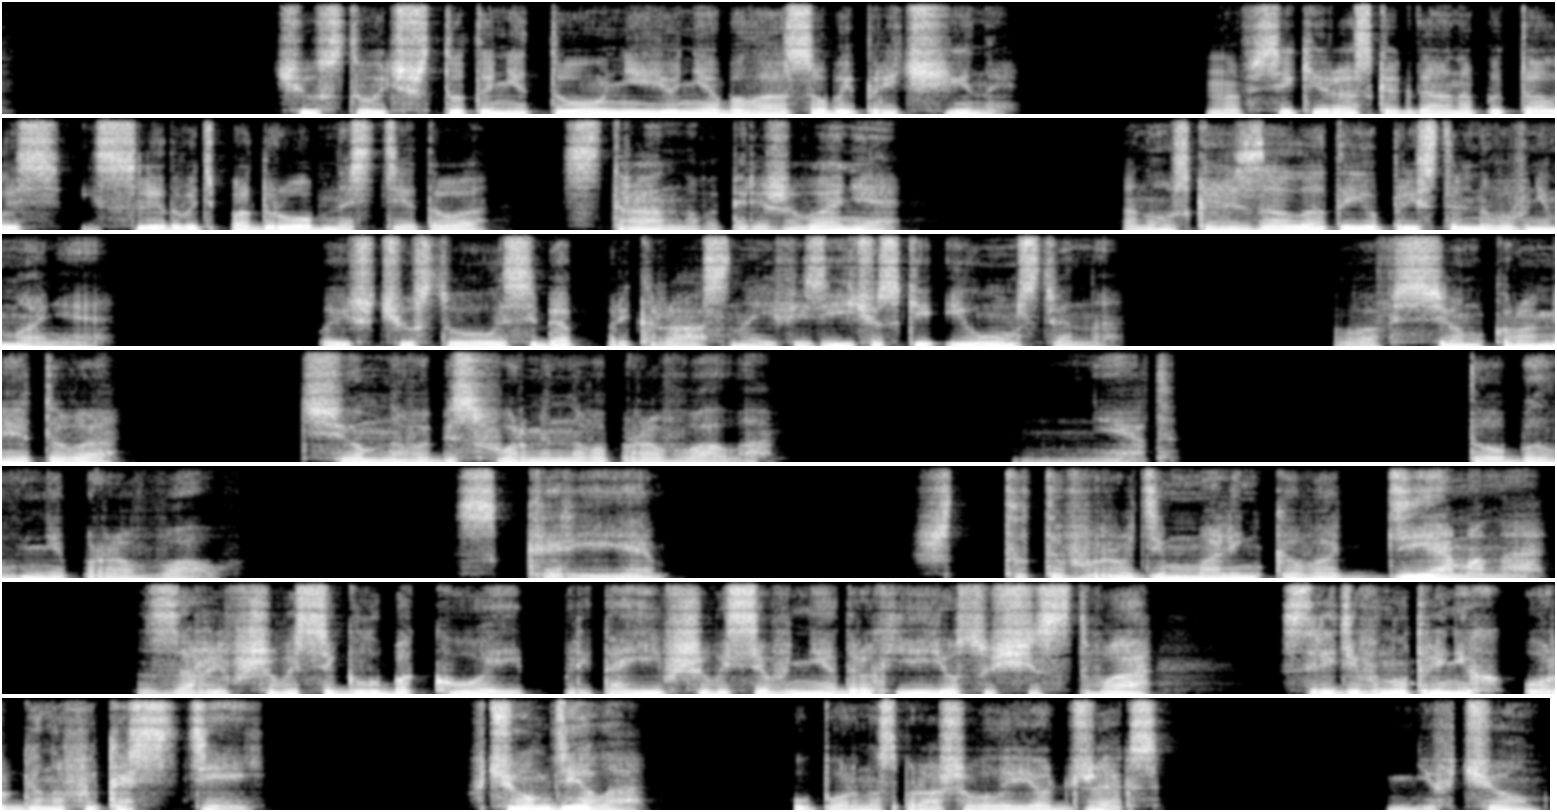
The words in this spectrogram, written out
Чувствовать что-то не то у нее не было особой причины. Но всякий раз, когда она пыталась исследовать подробности этого странного переживания, оно ускользало от ее пристального внимания. Пейдж чувствовала себя прекрасно и физически, и умственно. Во всем, кроме этого темного бесформенного провала. Нет. То был не провал. Скорее, что-то вроде маленького демона, зарывшегося глубоко и притаившегося в недрах ее существа среди внутренних органов и костей. «В чем дело?» — упорно спрашивал ее Джекс. «Ни в чем»,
